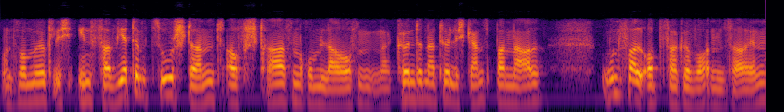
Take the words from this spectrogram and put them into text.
und womöglich in verwirrtem Zustand auf Straßen rumlaufen. Da könnte natürlich ganz banal Unfallopfer geworden sein.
